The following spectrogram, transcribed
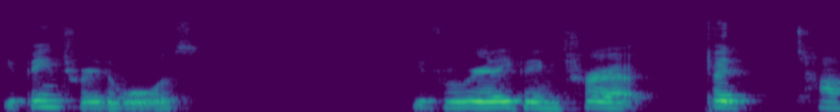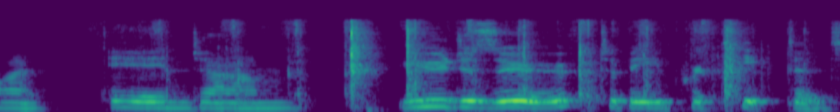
you've been through the wars. You've really been through it big time. And um, you deserve to be protected.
